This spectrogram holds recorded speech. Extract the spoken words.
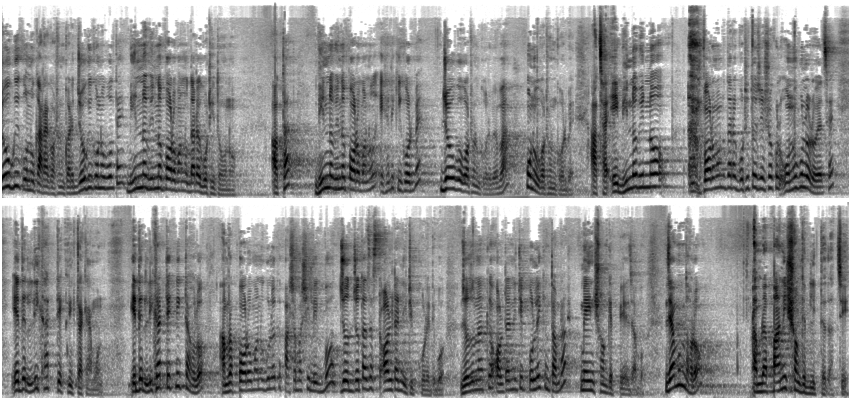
যৌগিক অণু কারা গঠন করে। যৌগিক অণু বলতে ভিন্ন ভিন্ন পরমাণু দ্বারা গঠিত অণু। অর্থাৎ ভিন্ন ভিন্ন পরমাণু এখানে কি করবে? যৌগ গঠন করবে বা অণু গঠন করবে। আচ্ছা এই ভিন্ন ভিন্ন পরমাণু দ্বারা গঠিত যে সকল অণুগুলো রয়েছে, এদের লিখার টেকনিকটা কেমন? এদের লিখার টেকনিকটা হলো, আমরা পরমাণুগুলোকে পাশাপাশি লিখব, যোজ্যতা জাস্ট অল্টারনেটিভ করে দেবো। যোজনাকে অল্টারনেটিভ করলেই কিন্তু আমরা মেইন সংকেত পেয়ে যাব। যেমন ধরো, আমরা পানির সংকেত লিখতে যাচ্ছি।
